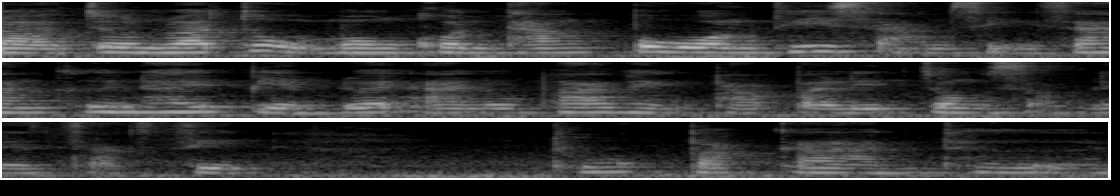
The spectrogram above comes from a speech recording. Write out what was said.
ลอดจนวัตถุมงคลทั้งปวงที่สามสิ่งสร้างขึ้นให้เปลี่ยนด้วยอนุภาพแห่งพระปริตจงสำเร็จศักดิ์สิทธิ์ ทุกประการเทิน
